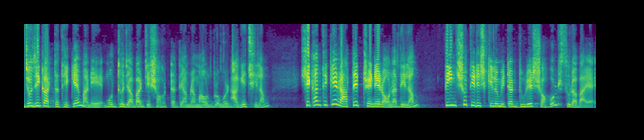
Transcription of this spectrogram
জজিকার্তা থেকে মানে মধ্য যাবার যে শহরটাতে আমরা মাউন্ট ব্রোমোর আগে ছিলাম, সেখান থেকে রাতের ট্রেনে রওনা দিলাম তিনশো তিরিশ কিলোমিটার দূরের শহর সুরাবায়ায়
